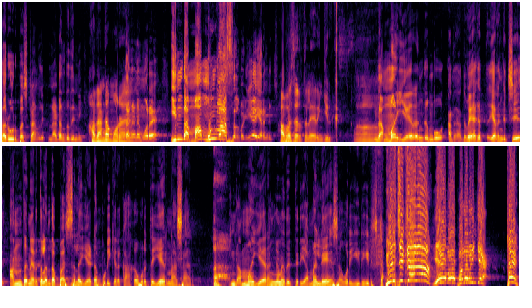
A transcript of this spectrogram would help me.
கரூர் பஸ் ஸ்டாண்ட்ல நடந்தது இன்னைக்கு. அதான்டா முறை. அதானே முறை? இந்த அம்மா முன்வாசல் வழியா இறங்குச்சு. அவசரத்துல இறங்கி இருக்கு இந்த அம்மா இறங்கும் போது அந்த அந்த வேகத்தை இறங்குச்சு. அந்த நேரத்தில் இந்த பஸ்ஸில் இடம் பிடிக்கிறதுக்காக ஒருத்தர் ஏறினா சார் இந்த அம்மா இறங்குனது தெரியாம லேசா ஒரு இடி இடிச்சிட்டா. இடிச்சிட்டானா? ஏவோ பதறீங்க? டேய்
